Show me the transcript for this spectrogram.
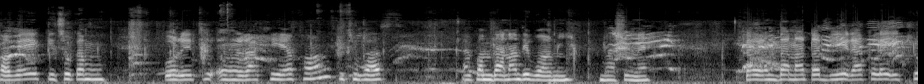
হবে। কিছু কাম করে রাখি এখন কিছু গাছ। এখন দানা দিব আমি ভাসুনে কারণ দানাটা দিয়ে রাখলে একটু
